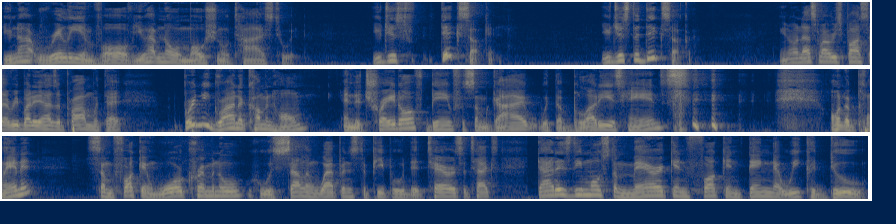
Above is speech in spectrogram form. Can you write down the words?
you're not really involved. You have no emotional ties to it. You just dick sucking. You're just a dick sucker. You know, and that's my response to everybody that has a problem with that. Brittney Griner coming home and the trade off being for some guy with the bloodiest hands on the planet, some fucking war criminal who was selling weapons to people who did terrorist attacks. That is the most American fucking thing that we could do.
